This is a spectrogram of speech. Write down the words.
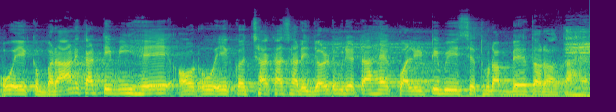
वो एक ब्रांड का टीवी है और वो एक अच्छा खासा रिज़ल्ट भी देता है क्वालिटी भी इससे थोड़ा बेहतर रहता है।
